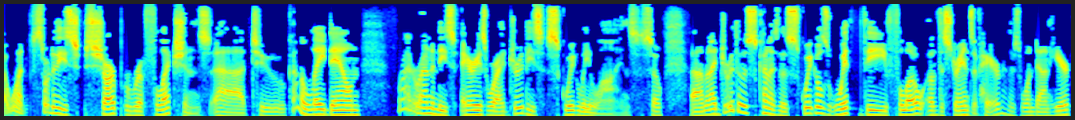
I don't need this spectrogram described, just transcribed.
I want sort of these sharp reflections uh, to kind of lay down right around in these areas where I drew these squiggly lines. So, um, and I drew those kind of those squiggles with the flow of the strands of hair. There's one down here.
